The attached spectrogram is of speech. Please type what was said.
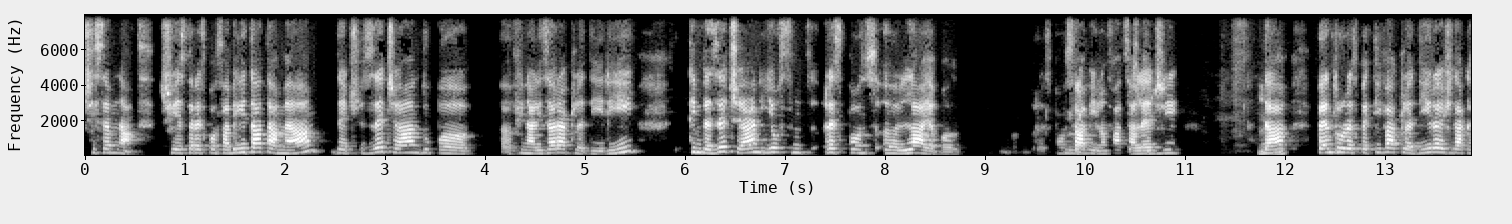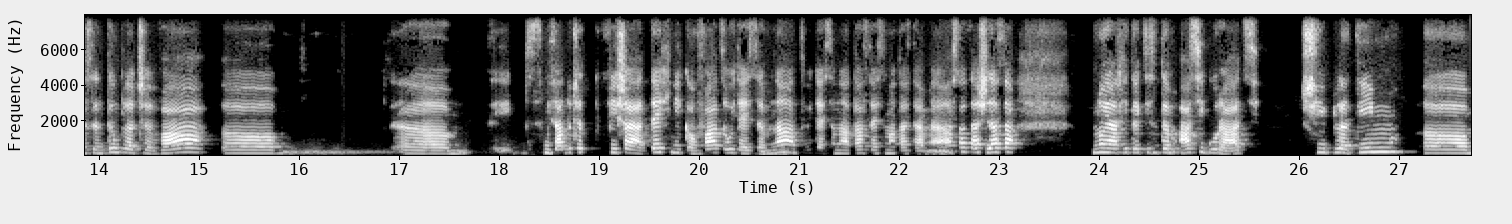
și semnat. Și este responsabilitatea mea, deci 10 ani după uh, finalizarea clădirii, timp de 10 ani eu sunt respons- uh, liable, responsabil da, în fața legii da? uh-huh. pentru respectiva clădire și dacă se întâmplă ceva, uh, uh, mi se aduce fișa aia tehnică în față, uite ai semnat, mhm. uite ai semnat asta, ai semnat asta, asta, asta și de asta noi arhitecții suntem asigurați și plătim uh,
